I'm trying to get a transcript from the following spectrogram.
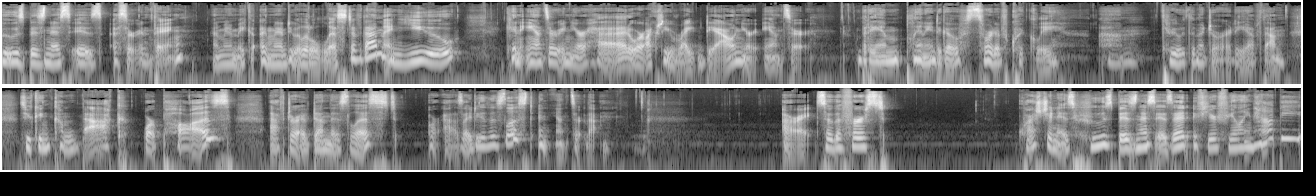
whose business is a certain thing. I'm going to make I'm going to do a little list of them and you can answer in your head or actually write down your answer. But I am planning to go sort of quickly um, through the majority of them. So you can come back or pause after I've done this list or as I do this list and answer them. All right, so the first question is whose business is it if you're feeling happy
